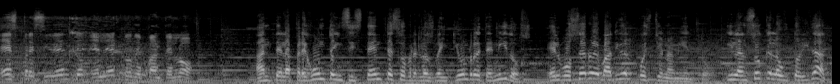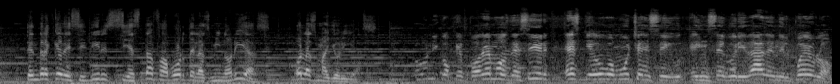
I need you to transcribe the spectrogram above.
es presidente electo de Panteló. Ante la pregunta insistente sobre los 21 retenidos, el vocero evadió el cuestionamiento y lanzó que la autoridad tendrá que decidir si está a favor de las minorías o las mayorías único que podemos decir es que hubo mucha inseguridad en el pueblo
